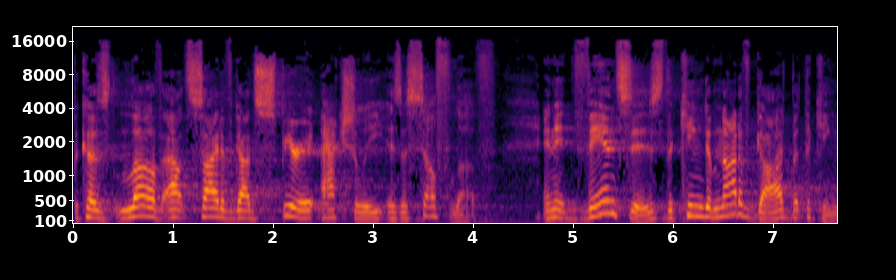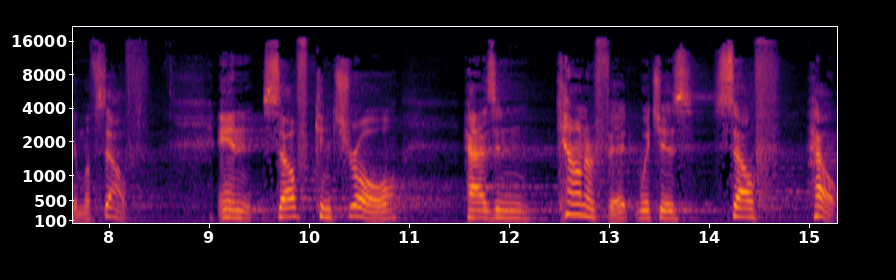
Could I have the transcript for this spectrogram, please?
Because love outside of God's Spirit actually is a self love. And it advances the kingdom not of God, but the kingdom of self. And self control has a counterfeit, which is self help.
